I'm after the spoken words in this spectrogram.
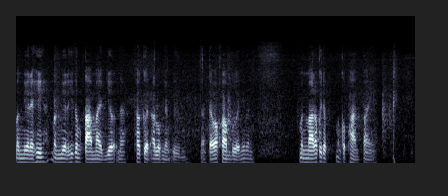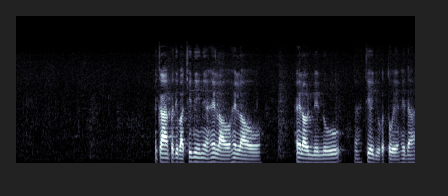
มันมีอะไรที่มันมีอะไรที่ต้องตามมาอีกเยอะนะถ้าเกิดอารมณ์อย่างอื่นนะแต่ว่าความเบื่อนี่มันมันมาแล้วก็จะมันก็ผ่านไปในการปฏิบัติที่นี่เนี่ยให้เราให้เราให้เราเรียนรู้นะที่จะอยู่กับตัวเองให้ได้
